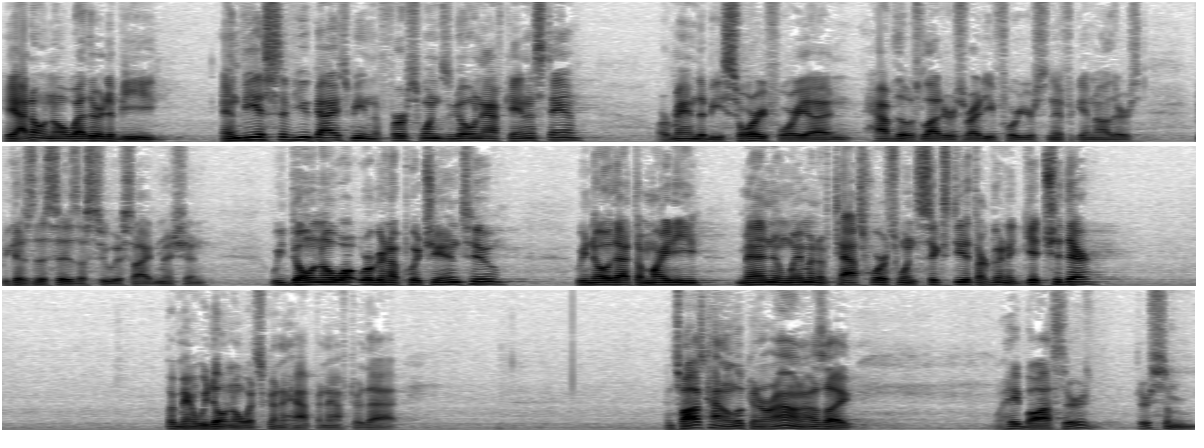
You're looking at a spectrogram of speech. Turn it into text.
hey, I don't know whether to be envious of you guys being the first ones to go in Afghanistan or, man, to be sorry for you and have those letters ready for your significant others because this is a suicide mission. We don't know what we're going to put you into. We know that the mighty men and women of Task Force 160th are going to get you there. But, man, we don't know what's going to happen after that. And so I was kind of looking around. I was like, well, hey, boss, there's, there's some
